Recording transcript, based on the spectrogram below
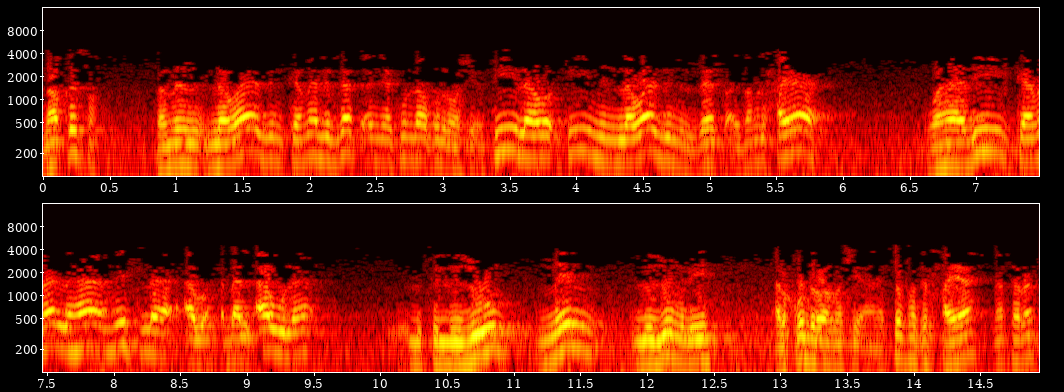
ناقصة. فمن لوازم كمال الذات أن يكون له قدرة ومشيئة في لو في من لوازم الذات أيضا الحياة. وهذه كمالها مثل أو بل أولى في اللزوم من لزوم الايه القدرة والمشيئة. يعني صفة الحياة مثلا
